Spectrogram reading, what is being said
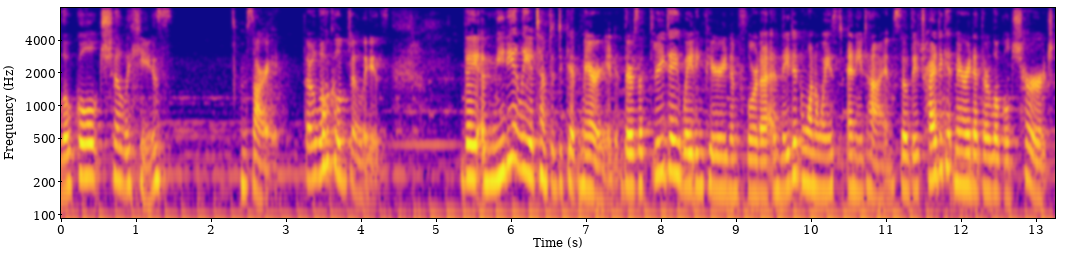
local Chili's. I'm sorry, their local Chili's. They immediately attempted to get married. There's a three day waiting period in Florida, and they didn't want to waste any time. So they tried to get married at their local church,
